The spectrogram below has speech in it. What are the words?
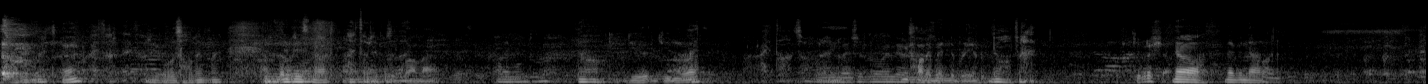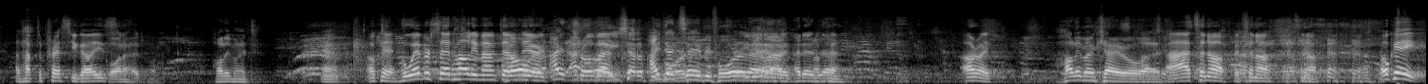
Huh? I thought, I thought it was Hollywood. Maybe it's not. I thought it was Hollywood. No. Do you, know that? I thought so. But You thought it in the brain. No, but Give it a shot. No, maybe not. I'll have to press you guys. Go on ahead. Hollymount. Yeah. Okay. Whoever said Hollymount down No, there, I- I- throw them well, out. he said it I did say it before, and I- I did, uh, All right. Hollymount Cairo. Uh, Ah, it's enough. It's enough. It's enough. Okay,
